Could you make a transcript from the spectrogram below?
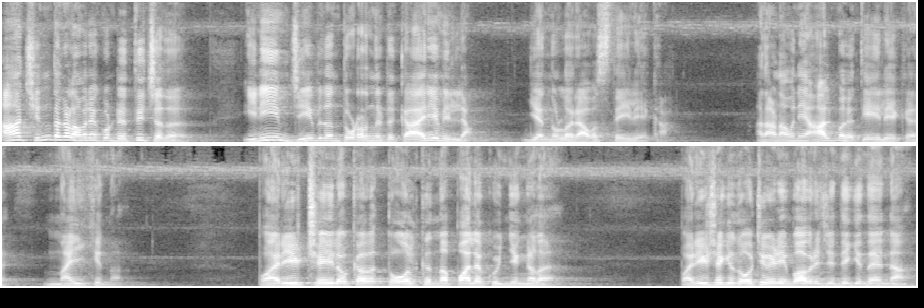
ആ ചിന്തകൾ അവനെ കൊണ്ട് എത്തിച്ചത് ഇനിയും ജീവിതം തുടർന്നിട്ട് കാര്യമില്ല. എന്നുള്ളൊരവസ്ഥയിലേക്കാണ് അതാണ് അവനെ ആത്മഹത്യയിലേക്ക് നയിക്കുന്നത്. പരീക്ഷയിലൊക്കെ തോൽക്കുന്ന പല കുഞ്ഞുങ്ങൾ പരീക്ഷയ്ക്ക് തോറ്റു കഴിയുമ്പോൾ അവർ ചിന്തിക്കുന്നത് എന്നാ?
